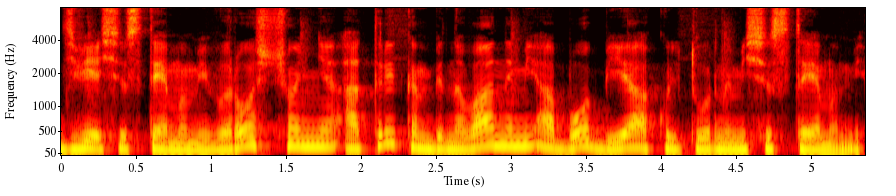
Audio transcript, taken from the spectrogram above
дзве сістэмамі вырошчвання, а тры камбінаванымі або біакультурнымі сістэмамі.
